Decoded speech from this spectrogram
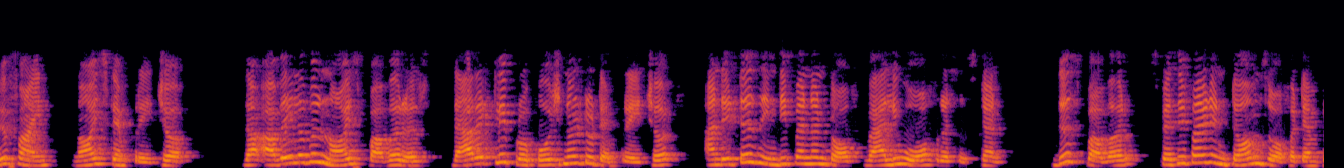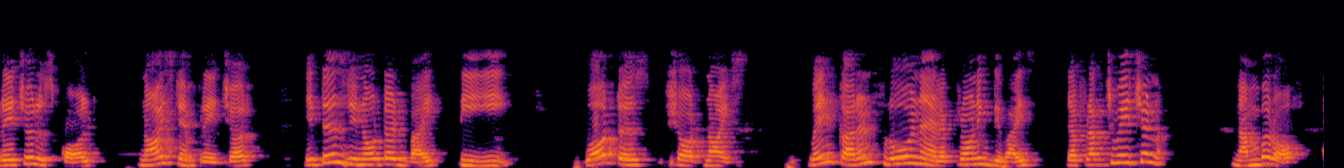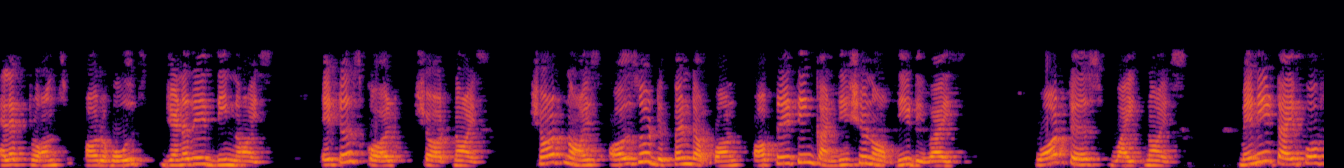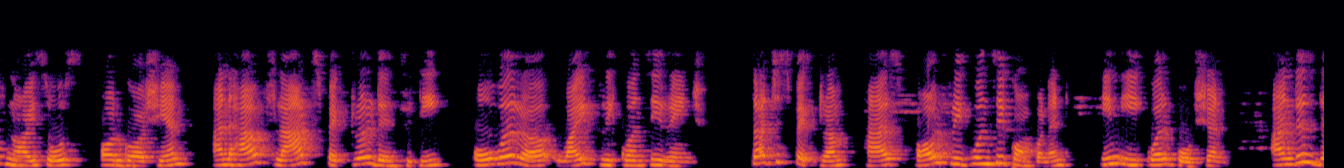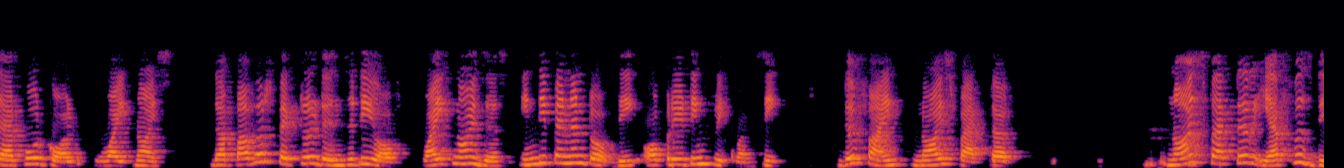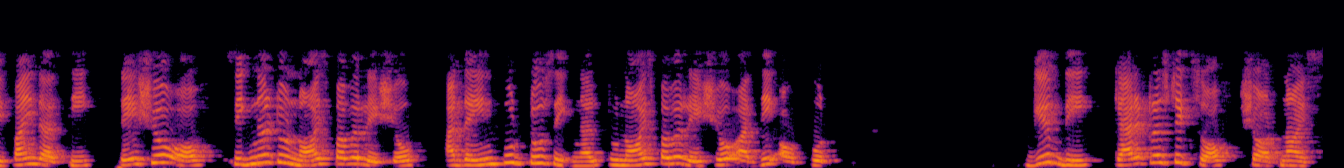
noise temperature. The available noise power is directly proportional to temperature and it is independent of value of resistance. This power specified in terms of a temperature is called noise temperature. It is denoted by TE. What is shot noise? When current flow in an electronic device, the fluctuation number of electrons or holes generate the noise. It is called shot noise. Shot noise also depend upon operating condition of the device. What is white noise? Many type of noise source are Gaussian and have flat spectral density over a wide frequency range. Such spectrum has all frequency component in equal portion and is therefore called white noise. The power spectral density of white noise is independent of the operating frequency. Define noise factor. Noise factor F is defined as the ratio of signal to noise power ratio at the input to signal to noise power ratio at the output. Give the characteristics of shot noise.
